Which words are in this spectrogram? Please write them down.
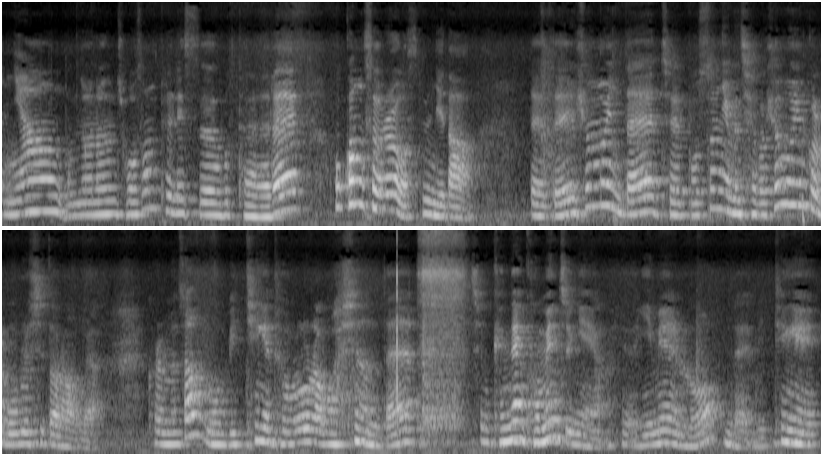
안녕. 오늘은 조선 팰리스 호텔에 호캉스를 왔습니다. 네, 내일 휴무인데 제 보스님은 제가 휴무인 걸 모르시더라고요. 그러면서 뭐 미팅에 들어오라고 하시는데 지금 굉장히 고민 중이에요. 이메일로 네 미팅에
